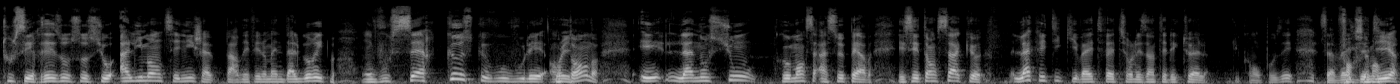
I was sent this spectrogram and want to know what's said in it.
tous ces réseaux sociaux alimentent ces niches par des phénomènes d'algorithme on vous sert que ce que vous voulez entendre. Et la notion commence à se perdre. Et c'est en ça que la critique qui va être faite sur les intellectuels du camp opposé, ça va être de dire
